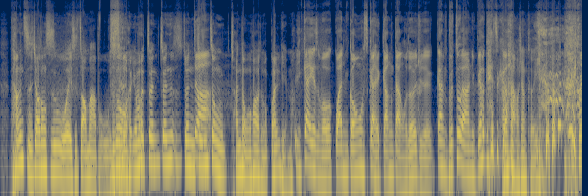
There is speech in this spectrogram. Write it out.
防止交通事故，我也是照骂不误。这跟我有没有尊尊尊尊重传统文化有什么关联吗？你盖一个什么关公，盖个钢蛋，我都会觉得干不对啊！你不要盖这个、啊，钢弹好像可以，钢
